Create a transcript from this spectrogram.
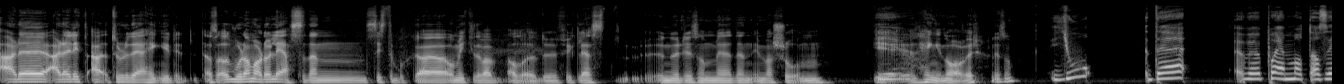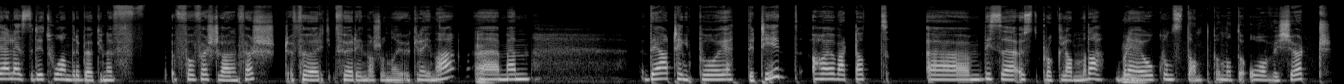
er det, er det litt er, Tror du det henger altså, Hvordan var det å lese den siste boka, om ikke det var alle du fikk lest, under liksom med den invasjonen i, yeah. hengende over, liksom? Jo, det På en måte Altså, jeg leste de to andre bøkene for første gang først, før, før invasjonen av Ukraina. Eh, men det jeg har tenkt på i ettertid, har jo vært at eh, disse østblokklandene da, ble jo konstant på en måte overkjørt.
